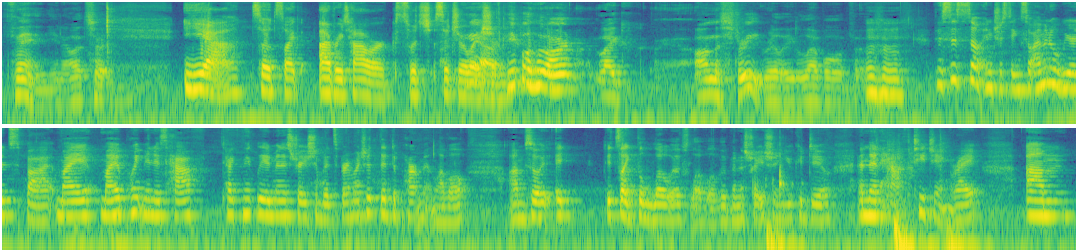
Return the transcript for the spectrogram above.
thing, you know. It's a Yeah. So it's like ivory tower switch situation. Yeah, people who aren't like on the street really level of. Mm-hmm. This is so interesting. So I'm in a weird spot. My my appointment is half technically administration, but it's very much at the department level. Um, so it, it it's like the lowest level of administration you could do, and then half teaching, right? Um,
